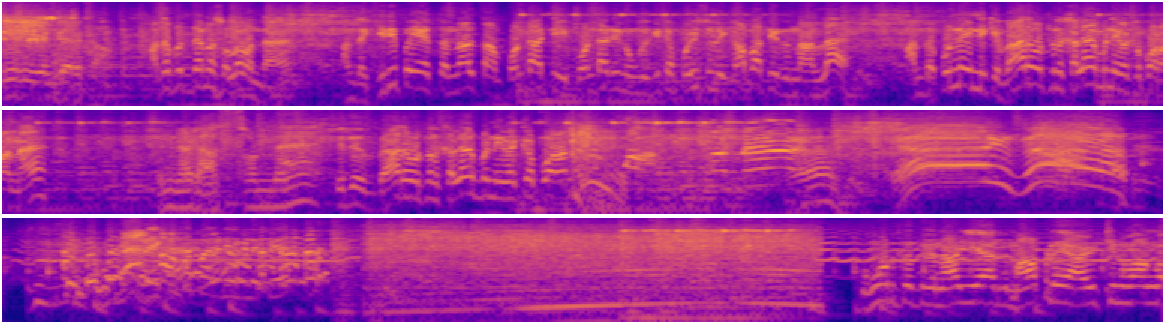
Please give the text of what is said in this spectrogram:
கிரி எங்க இருக்கான்? அத பத்தி தானே சொல்ல வந்தேன். அந்த கிரி பையன் எத்தனை நாள் தான் பொண்டாட்டி பொண்டாட்டின்னு உங்ககிட்ட போய் சொல்லி காப்பாத்திட்டு இருந்தான்ல அந்த பொண்ணை இன்னைக்கு வேற ஒருத்தனை கல்யாணம் பண்ணி வைக்க போறானே? என்னடா சொன்ன? இது வேற ஒருத்தனை கல்யாணம் பண்ணி வைக்க போறானே? முகூர்த்தத்துக்கு நாழியாரு மாப்பிள்ளைய அழிச்சுன்னு வாங்க.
